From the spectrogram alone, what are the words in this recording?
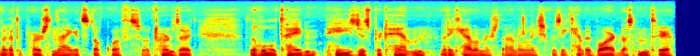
look at the person I get stuck with. So it turns out the whole time he's just pretending that he can't understand English because he can't be bored listening to her.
